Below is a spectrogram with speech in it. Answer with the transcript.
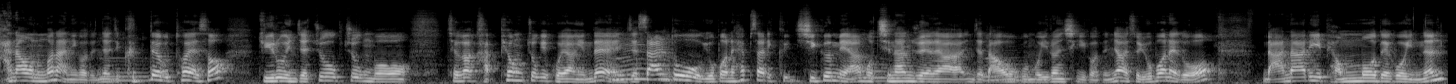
다 나오는 건 아니거든요. 음. 이제 그때부터 해서 뒤로 이제 쭉쭉 뭐 제가 가평 쪽이 고향인데 음. 이제 쌀도 요번에 햅쌀이 그 지금에야 뭐 지난주에야 이제 나오고 음. 뭐 이런 식이거든요. 그래서 요번에도 나날이 변모되고 있는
